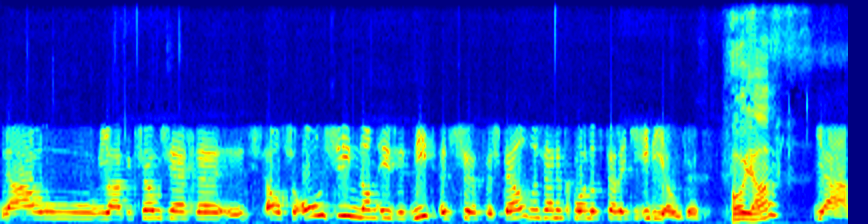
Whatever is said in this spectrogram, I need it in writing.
Nou, laat ik zo zeggen, als ze ons zien, dan is het niet het suffe stel. Dan zijn het gewoon dat stelletje idioten. Oh ja? Ja.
